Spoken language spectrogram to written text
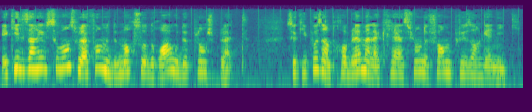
est qu'ils arrivent souvent sous la forme de morceaux droits ou de planches plates, ce qui pose un problème à la création de formes plus organiques.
